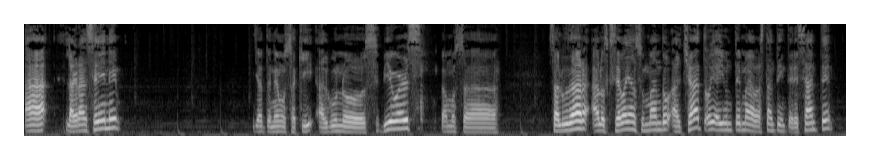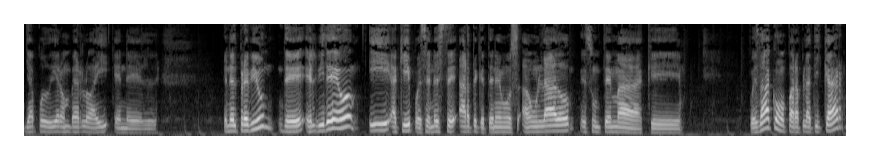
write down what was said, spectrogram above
a la Gran CN ya tenemos aquí algunos viewers. Vamos a saludar a los que se vayan sumando al chat. Hoy hay un tema bastante interesante. Ya pudieron verlo ahí en el, en el preview del video. Y aquí, pues en este arte que tenemos a un lado, es un tema que pues da como para platicar.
